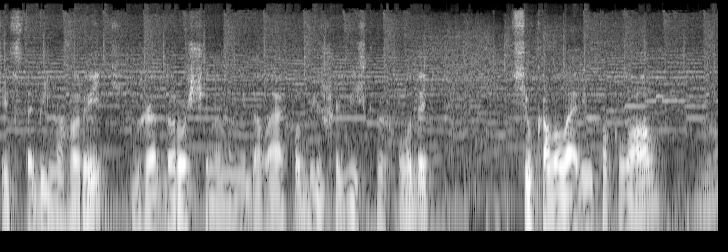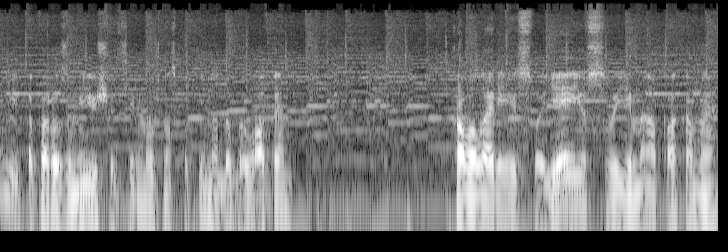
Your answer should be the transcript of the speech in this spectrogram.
ціль стабільно горить, вже до розчину мені далеко, більше військ виходить. Всю кавалерію поклав. Ну і тепер розумію, що ціль можна спокійно добивати кавалерією своєю, своїми атаками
